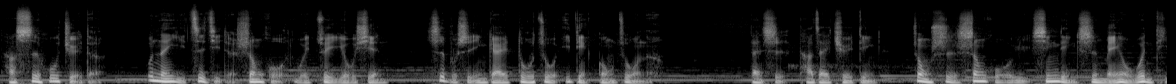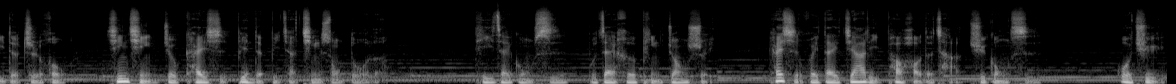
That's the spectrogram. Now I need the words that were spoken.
他似乎觉得不能以自己的生活为最优先，是不是应该多做一点工作呢？但是他在确定重视生活与心灵是没有问题的之后，心情就开始变得比较轻松多了。T 在公司不再喝瓶装水，开始会带家里泡好的茶去公司。过去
